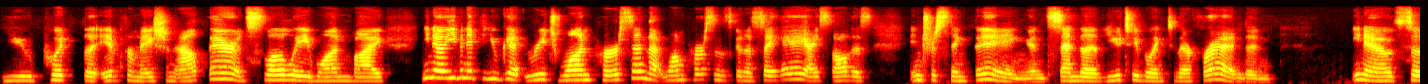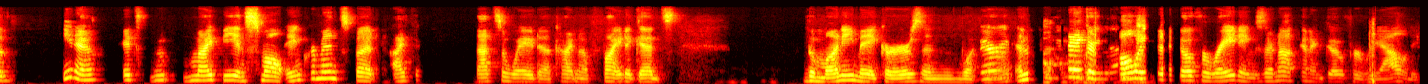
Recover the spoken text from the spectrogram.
you put the information out there and slowly one by you know even if you get reach one person that one person is going to say hey i saw this interesting thing and send a youtube link to their friend and you know so you know it might be in small increments but i think that's a way to kind of fight against the money makers and Very whatnot. And the money makers are always going to go for ratings. They're not going to go for reality.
